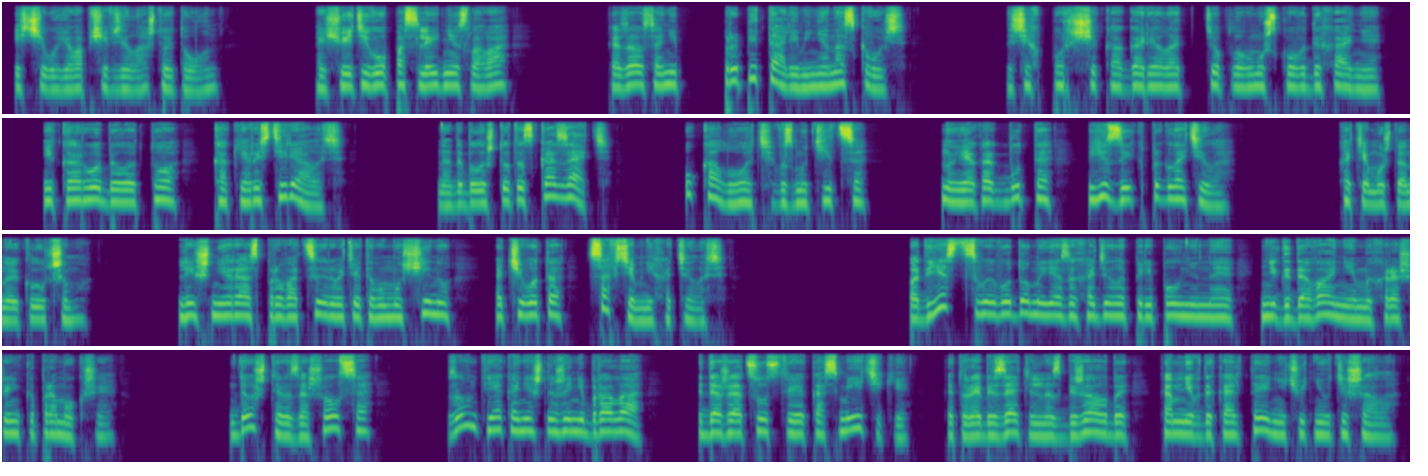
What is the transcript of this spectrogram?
Из чего я вообще взяла, что это он? А еще эти его последние слова, казалось, они пропитали меня насквозь. До сих пор щека горела от теплого мужского дыхания и коробило то, как я растерялась. Надо было что-то сказать, уколоть, возмутиться, но я как будто язык проглотила. Хотя, может, оно и к лучшему. Лишний раз провоцировать этого мужчину от чего-то совсем не хотелось. В подъезд своего дома я заходила переполненная негодованием и хорошенько промокшая. Дождь разошелся, зонт я, конечно же, не брала, и даже отсутствие косметики, которая обязательно сбежала бы ко мне в декольте, ничуть не утешало.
